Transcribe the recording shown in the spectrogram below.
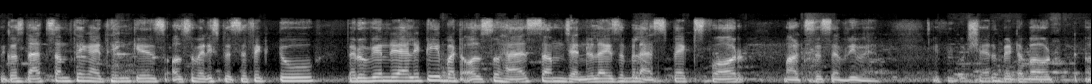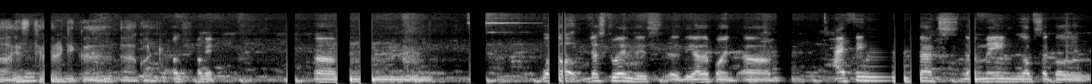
because that's something I think is also very specific to Peruvian reality, but also has some generalizable aspects for Marxists everywhere. If you could share a bit about uh, his theoretical uh, contribution. Okay. Um, well, just to end this, uh, the other point, um, I think that's the main obstacle,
